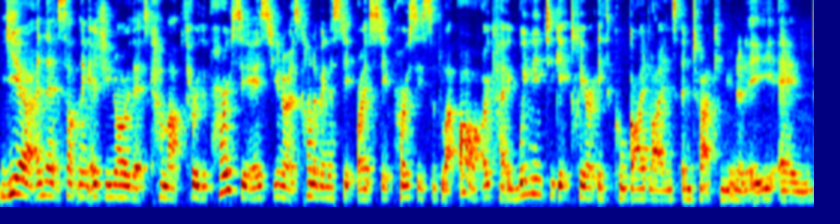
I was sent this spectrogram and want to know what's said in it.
Yeah, and that's something, as you know, that's come up through the process. You know, it's kind of been a step by step process of like, oh, okay, we need to get clear ethical guidelines into our community, and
